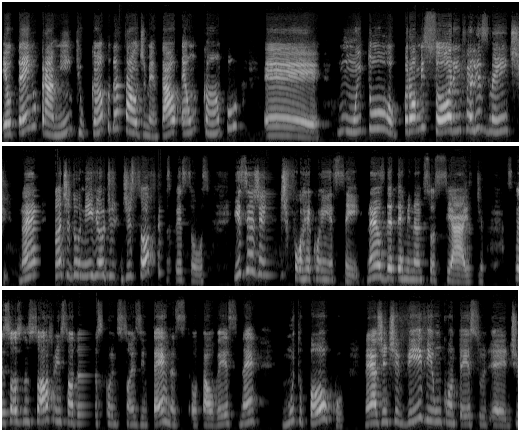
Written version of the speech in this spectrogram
Eu tenho para mim que o campo da saúde mental é um campo é, muito promissor, infelizmente, né? Antes do nível de, de sofrer as pessoas. E se a gente for reconhecer né, os determinantes sociais, as pessoas não sofrem só das condições internas, ou talvez né, muito pouco, né? a gente vive um contexto é, de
